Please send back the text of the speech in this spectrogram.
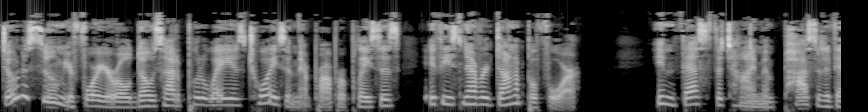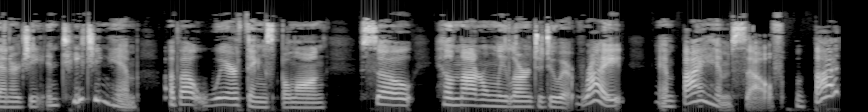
Don't assume your four year old knows how to put away his toys in their proper places if he's never done it before. Invest the time and positive energy in teaching him about where things belong so he'll not only learn to do it right and by himself, but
